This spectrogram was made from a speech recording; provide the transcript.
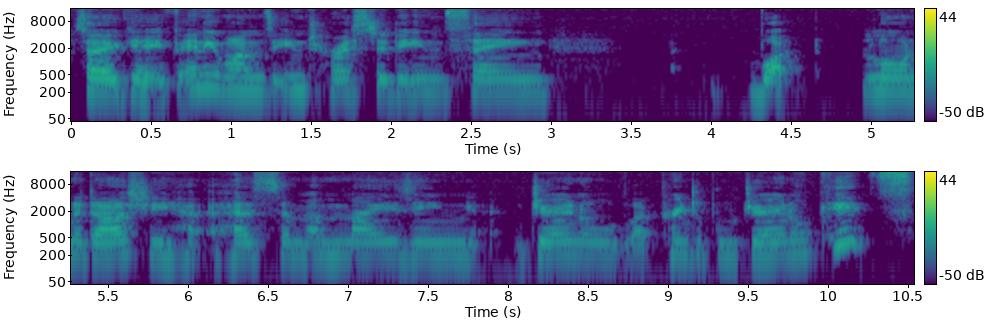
So yeah, if anyone's interested in seeing what Lorna does, she ha has some amazing journal, like printable journal kits.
